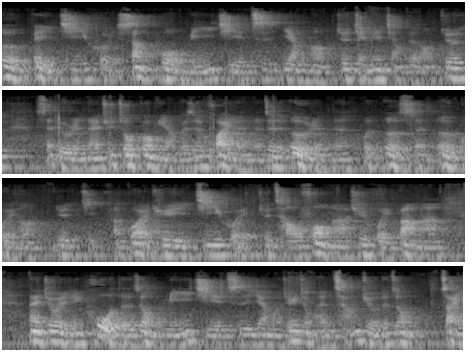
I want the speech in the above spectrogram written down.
恶被击毁，尚获迷劫之殃哈。就前面讲的哈，就是有人来去做供养，可是坏人呢，这是恶人呢，或者恶神恶鬼哈，就反过来去击毁，去嘲讽啊，去毁谤啊。那你就已经获得这种迷劫之殃哦，就一种很长久的这种灾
